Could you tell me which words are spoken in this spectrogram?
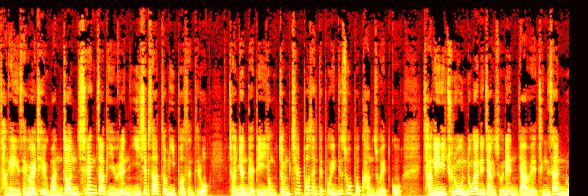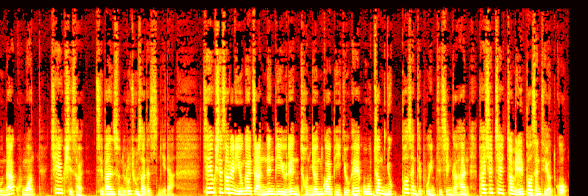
장애인 생활체육 완전 실행자 비율은 24.2%로 전년 대비 0.7%포인트 소폭 감소했고 장애인이 주로 운동하는 장소는 야외 등산로나 공원, 체육시설, 집안 순으로 조사됐습니다. 체육시설을 이용하지 않는 비율은 전년과 비교해 5.6%포인트 증가한 87.1%였고,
